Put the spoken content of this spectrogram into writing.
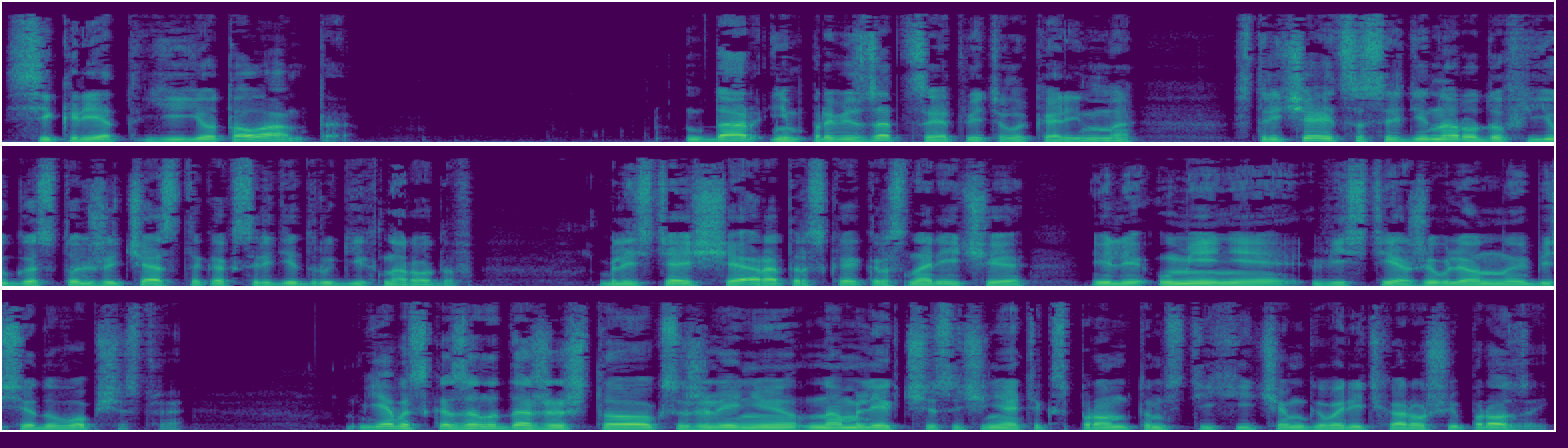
секрет ее таланта». «Дар импровизации», — ответила Каринна, — встречается среди народов юга столь же часто, как среди других народов. Блестящее ораторское красноречие или умение вести оживленную беседу в обществе. Я бы сказала даже, что, к сожалению, нам легче сочинять экспромтом стихи, чем говорить хорошей прозой.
